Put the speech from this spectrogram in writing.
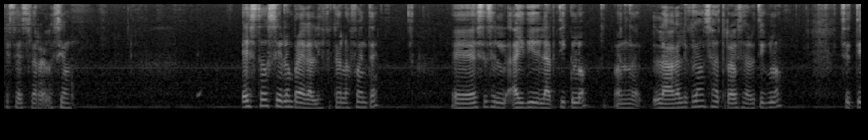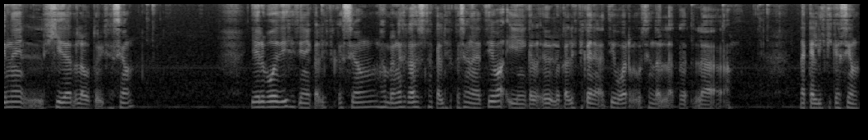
que establece la relación. Estos sirven para calificar la fuente. Eh, este es el ID del artículo. Bueno, la calificación se hace a través del artículo se tiene el header de la autorización y el body se tiene calificación, en este caso es una calificación negativa y lo califica negativo reduciendo la, la, la calificación.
